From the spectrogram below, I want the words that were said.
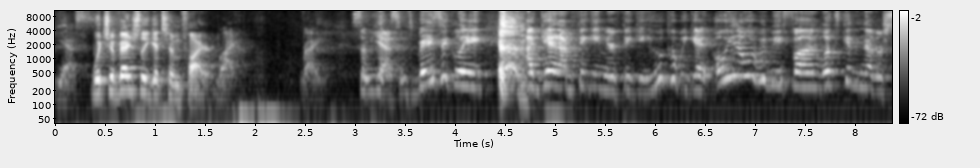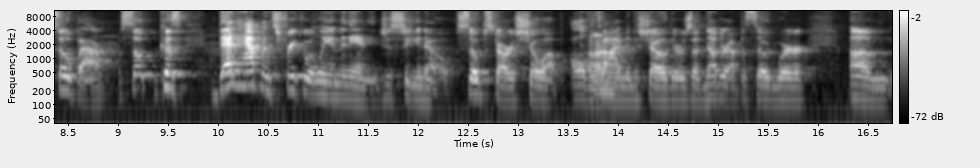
Yes. Which eventually gets him fired. Right. Right. So yes, it's basically again. I'm thinking you're thinking, who could we get? Oh, you know what would be fun? Let's get another soap act. So because that happens frequently in the nanny. Just so you know, soap stars show up all the Um, time in the show. There's another episode where um,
